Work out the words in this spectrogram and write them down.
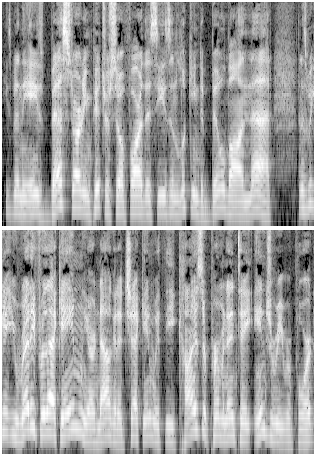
He's been the A's best starting pitcher so far this season, looking to build on that. And as we get you ready for that game, we are now going to check in with the Kaiser Permanente injury report.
